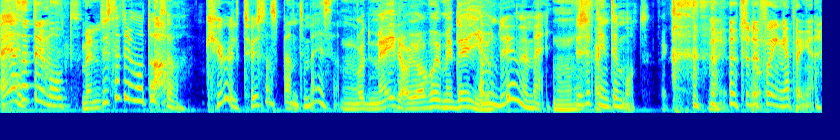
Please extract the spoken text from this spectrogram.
Nej, jag sätter emot. Men Du sätter emot också? Kul, tusen spänn till mig sen. Mm, mig då? Jag var ju med dig ju. Ja, men du är med mig. Du sätter inte emot. Så du får inga pengar?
